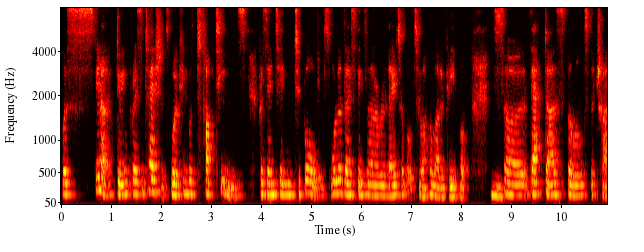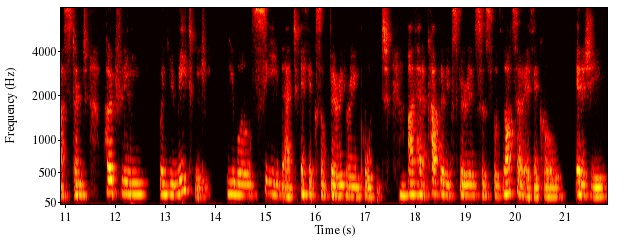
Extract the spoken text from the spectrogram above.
was, you know, doing presentations, working with top teams, presenting to boards, all of those things that are relatable to a whole lot of people. Mm. So that does build the trust. And hopefully, when you meet me, you will see that ethics are very, very important. Mm. I've had a couple of experiences with not so ethical energy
